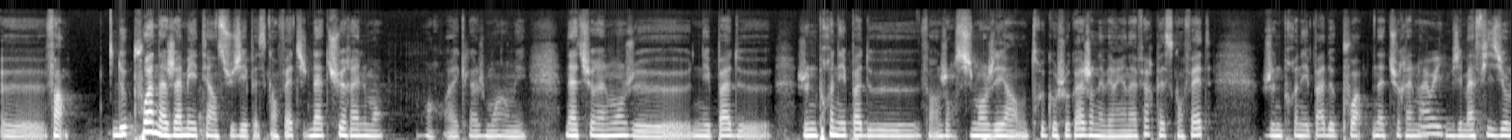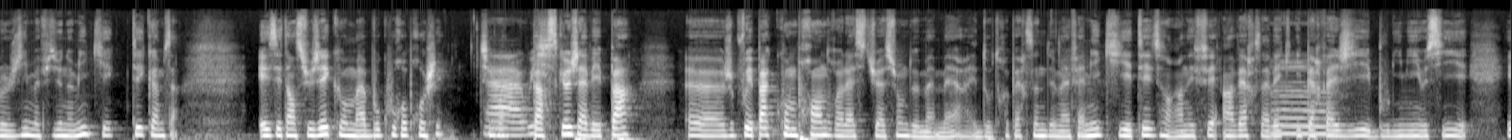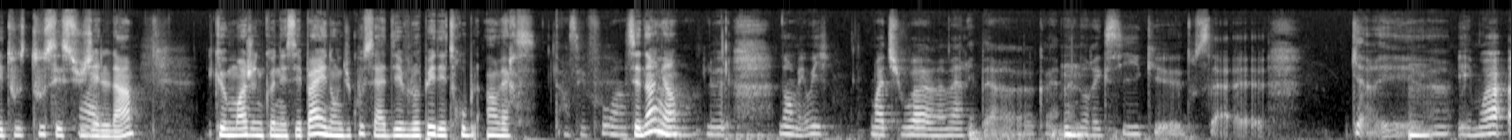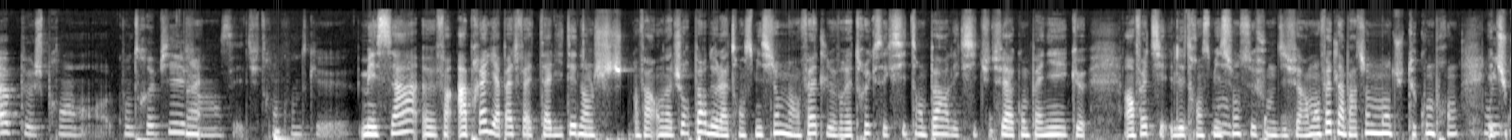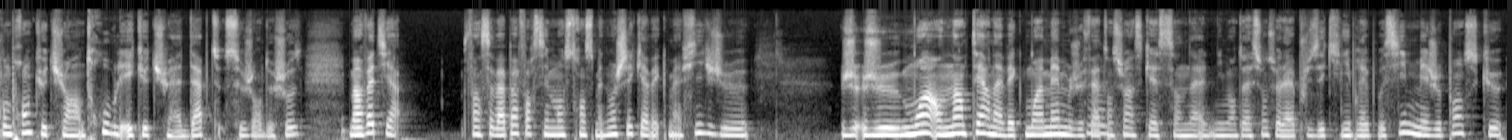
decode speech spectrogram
enfin le poids n'a jamais été un sujet parce qu'en fait naturellement bon, avec l'âge moins mais naturellement je n'ai pas de je ne prenais pas de enfin genre si je mangeais un truc au chocolat j'en avais rien à faire parce qu'en fait je ne prenais pas de poids naturellement Ah oui. j'ai ma physiologie ma physionomie qui était comme ça et c'est un sujet qu'on m'a beaucoup reproché tu Ah vois oui. parce que j'avais pas euh, je pouvais pas comprendre la situation de ma mère et d'autres personnes de ma famille qui étaient sur un effet inverse avec Ah. hyperphagie et boulimie aussi et, et tous tous ces sujets-là que moi je ne connaissais pas et donc du coup ça a développé des troubles inverses. C'est fou. Hein. C'est dingue, hein Le- Non, mais oui. Moi, tu vois, ma mère hyper euh, quand même Mhm. anorexique, euh, tout ça, euh, carré. Mhm. euh, et moi, hop, je prends contre-pied. Enfin, tu te rends compte que. Mais ça, euh, après il n'y a pas de fatalité dans le, enfin on a toujours peur de la transmission, mais en fait le vrai truc c'est que si t'en parles et que si tu te fais accompagner et que en fait les transmissions se font différemment. En fait, à partir du moment où tu te comprends et tu comprends que tu as un trouble et que tu adaptes ce genre de choses, mais en fait il y a, enfin ça va pas forcément se transmettre. Moi je sais qu'avec ma fille je je, je- moi, en interne avec moi-même, je fais attention à ce que son alimentation soit la plus équilibrée possible, mais je pense que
